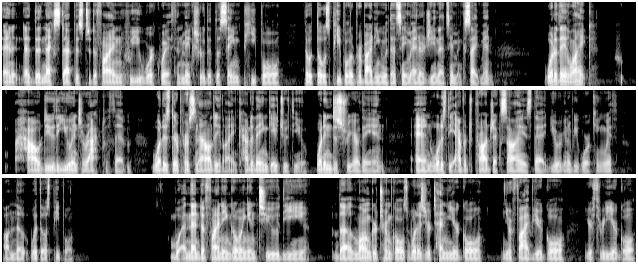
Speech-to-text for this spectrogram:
And uh, the next step is to define who you work with and make sure that the same people, those people are providing you with that same energy and that same excitement. What are they like? How do you interact with them? What is their personality like? How do they engage with you? What industry are they in? And what is the average project size that you're going to be working with on the with those people? And then defining going into the the longer term goals. What is your 10 year goal, your five year goal, your three year goal,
